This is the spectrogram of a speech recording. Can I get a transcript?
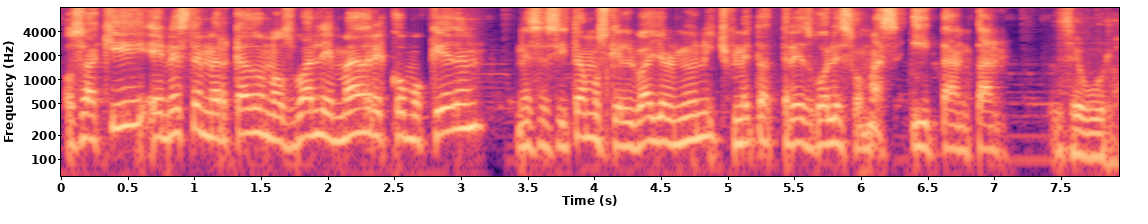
O sea, aquí en este mercado nos vale madre cómo queden. Necesitamos que el Bayern Múnich meta tres goles o más. Y tan tan. Seguro,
